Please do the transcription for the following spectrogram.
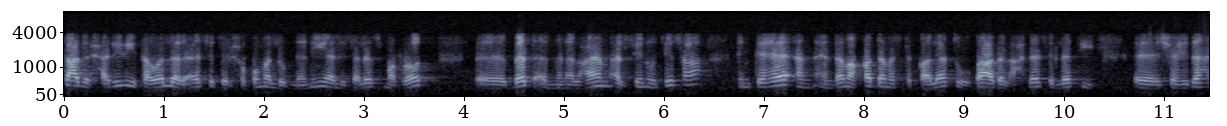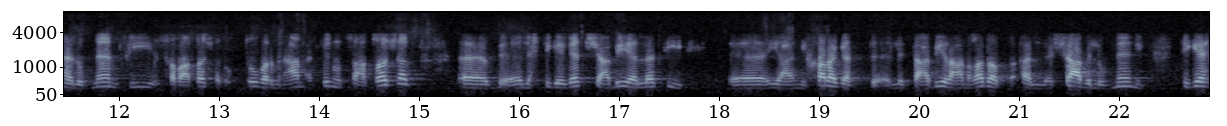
سعد الحريري تولى رئاسة الحكومة اللبنانية لثلاث مرات بدءا من العام 2009 انتهاء عندما قدم استقالته بعد الأحداث التي شهدها لبنان في 17 أكتوبر من عام 2019 الاحتجاجات الشعبية التي يعني خرجت للتعبير عن غضب الشعب اللبناني تجاه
